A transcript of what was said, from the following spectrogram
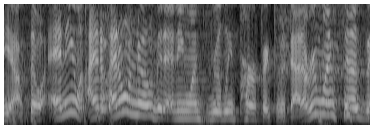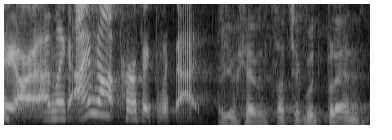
yeah. So anyone, I I don't know that anyone's really perfect with that. Everyone says they are. I'm like, I'm not perfect with that. you have such a good plan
